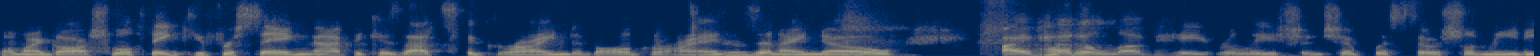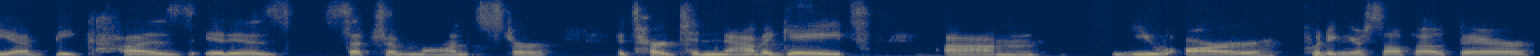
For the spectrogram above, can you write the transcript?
Oh my gosh. Well, thank you for saying that because that's the grind of all grinds. And I know I've had a love hate relationship with social media because it is such a monster. It's hard to navigate. Um, you are putting yourself out there,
